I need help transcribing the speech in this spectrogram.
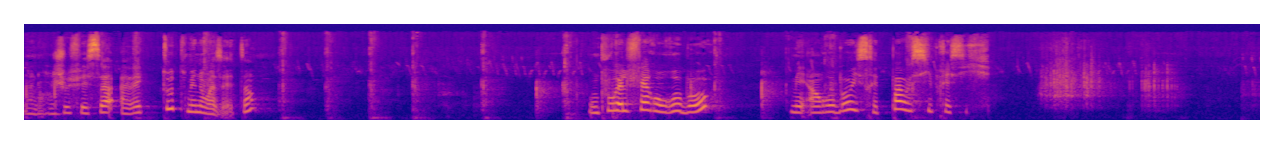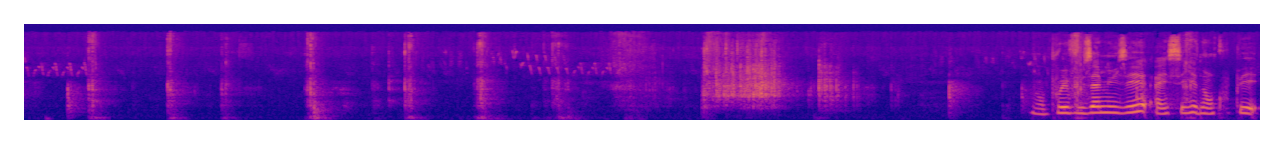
Alors je fais ça avec toutes mes noisettes. Hein. On pourrait le faire au robot, mais un robot il serait pas aussi précis. Vous pouvez vous amuser à essayer d'en couper,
